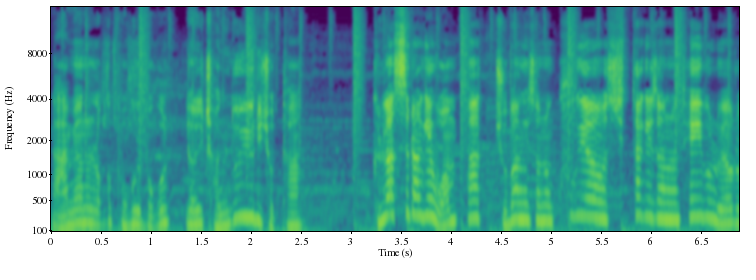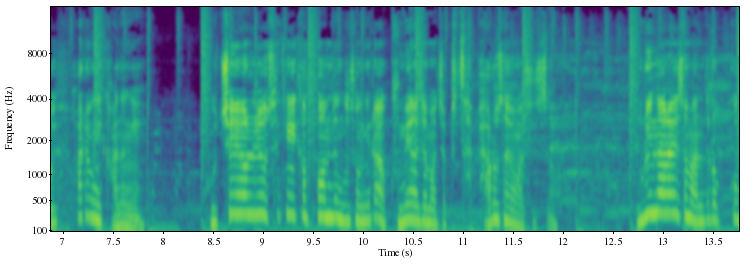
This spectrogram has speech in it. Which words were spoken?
라면을 넣고 보글보글 열 전도율이 좋다. 글라스락의 웜팟 주방에서는 cookware 식탁에서는 tableware로 활용이 가능해. 고체 연료 3개가 포함된 구성이라 구매하자마자 바로 사용할 수 있어. 우리나라에서 만들었고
